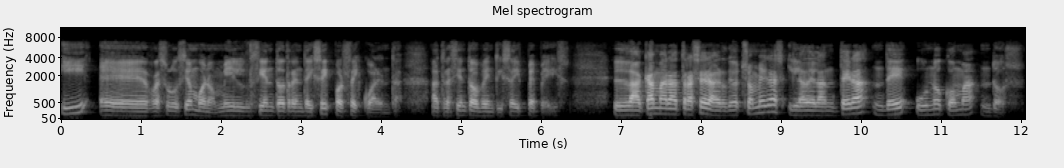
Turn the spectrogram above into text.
y eh, resolución, bueno, 1136 x 640 a 326 ppi. La cámara trasera es de 8 megas y la delantera de 1,2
